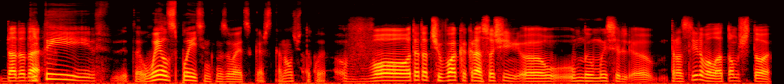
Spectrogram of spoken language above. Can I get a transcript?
Да-да-да. Киты, это, whales plating называется, кажется, канал, что такое. Вот этот чувак как раз очень э, умную мысль э, транслировал о том, что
